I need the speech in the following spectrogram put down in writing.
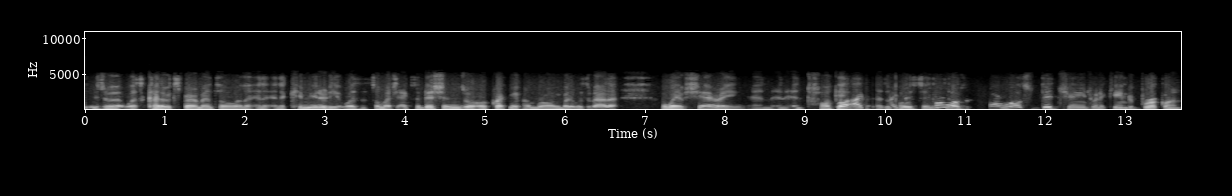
is a, was kind of experimental and a, and, a, and a community. It wasn't so much exhibitions, or, or correct me if I'm wrong, but it was about a, a way of sharing and and, and talking well, I, as opposed I, to Four Walls, Four Walls did change when it came to Brooklyn,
